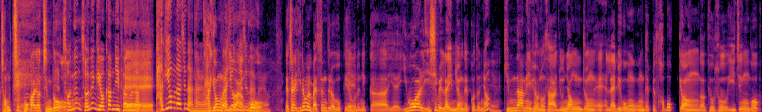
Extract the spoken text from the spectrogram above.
정치 고관여층도 저는 저는 기억합니다. 예, 다 예, 예. 기억나진 않아요. 다 기억나지도 기억나진 않고 않아요. 그러니까 제가 이름을 말씀드려 볼게요. 예. 그러니까 예, 6월 20일 날 임명됐거든요. 예. 김남희 변호사, 윤영중 랩2050 대표 서복경 교수, 이진국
